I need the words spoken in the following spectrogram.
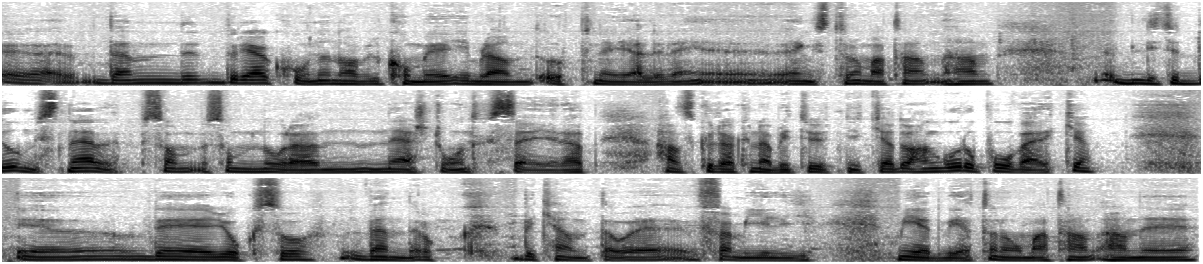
eh, den reaktionen har väl kommit ibland upp när det gäller Engström, att han, han lite dumsnäll som, som några närstående säger att han skulle ha kunnat bli utnyttjad och han går att påverka. Eh, det är ju också vänner och bekanta och familj medvetna om att han, han är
